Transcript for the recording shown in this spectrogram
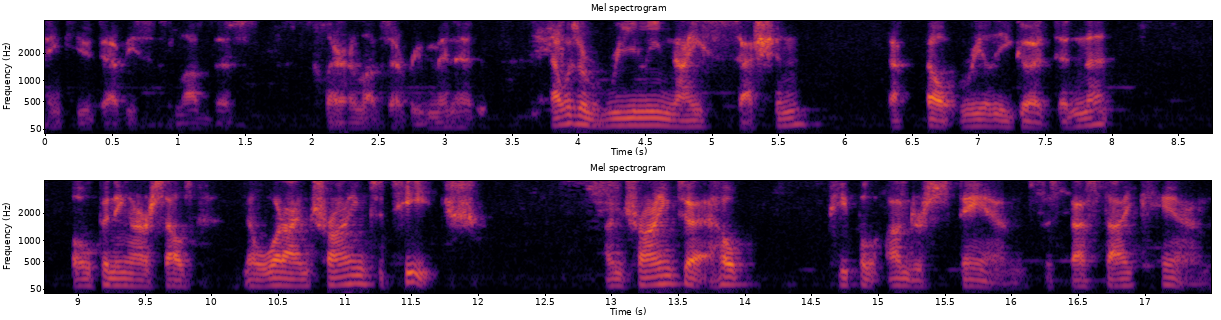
Thank you. Debbie says, love this. Claire loves every minute. That was a really nice session. That felt really good, didn't it? Opening ourselves. Now, what I'm trying to teach, I'm trying to help people understand as best I can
